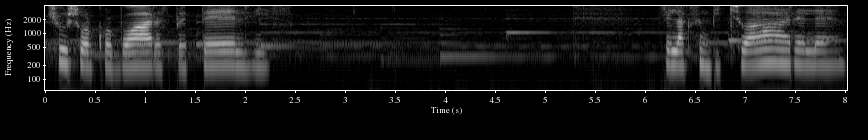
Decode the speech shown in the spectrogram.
și ușor corboară spre pelvis. Relaxăm picioarele.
